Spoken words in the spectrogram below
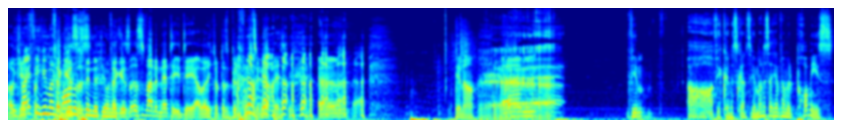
Okay, weiß nicht, wie man Pornos es, findet, Jonas. Vergiss es, es war eine nette Idee, aber ich glaube, das Bild funktioniert nicht. ähm, genau. Ähm, wir, oh, wir können das Ganze, wir machen das eigentlich einfach mit Promis.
